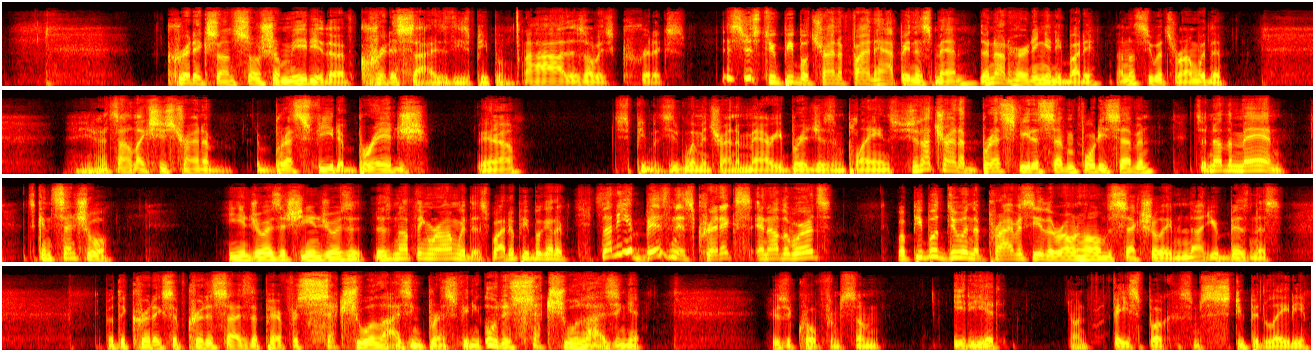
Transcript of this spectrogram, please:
Critics on social media, though, have criticized these people. Ah, there's always critics. It's just two people trying to find happiness, man. They're not hurting anybody. I don't see what's wrong with it. You know, it's not like she's trying to breastfeed a bridge, you know? These people, these women trying to marry bridges and planes. She's not trying to breastfeed a 747. It's another man. It's consensual. He enjoys it. She enjoys it. There's nothing wrong with this. Why do people got to? It's none of your business, critics. In other words, what people do in the privacy of their own homes sexually, not your business. But the critics have criticized the pair for sexualizing breastfeeding. Oh, they're sexualizing it. Here's a quote from some idiot on Facebook, some stupid lady.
